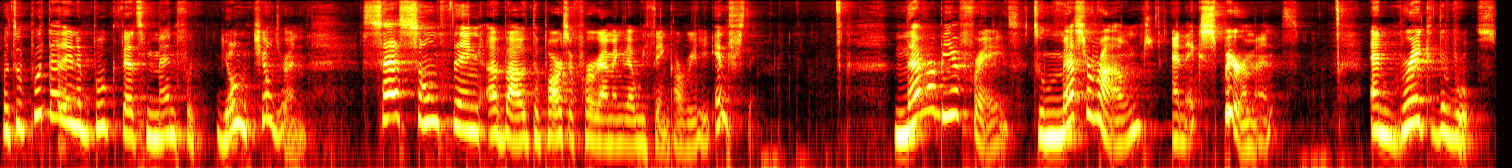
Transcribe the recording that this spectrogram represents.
But to put that in a book that's meant for young children says something about the parts of programming that we think are really interesting. Never be afraid to mess around and experiment and break the rules.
